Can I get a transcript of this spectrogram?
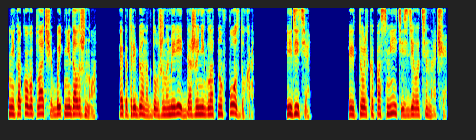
«Никакого плача быть не должно. Этот ребенок должен умереть, даже не глотнув воздуха. Идите, и только посмейте сделать иначе.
